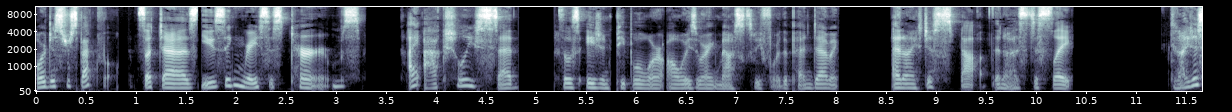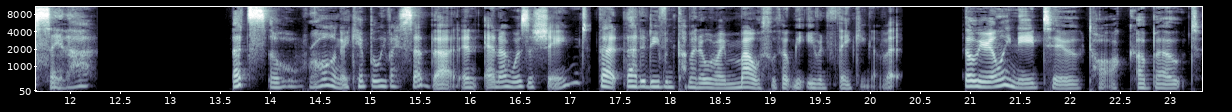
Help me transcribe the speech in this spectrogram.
or disrespectful, such as using racist terms I actually said those Asian people were always wearing masks before the pandemic. And I just stopped and I was just like, did I just say that? That's so wrong. I can't believe I said that. And and I was ashamed that that had even come out of my mouth without me even thinking of it. So we really need to talk about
